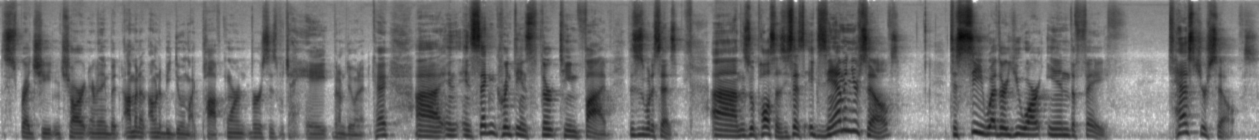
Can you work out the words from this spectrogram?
spreadsheet and chart and everything, but I'm going to I'm gonna be doing like popcorn verses, which I hate, but I'm doing it, okay? Uh, in, in 2 Corinthians 13, 5, this is what it says. Um, this is what Paul says. He says, Examine yourselves to see whether you are in the faith. Test yourselves.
